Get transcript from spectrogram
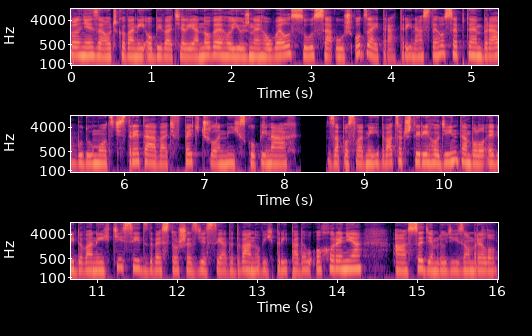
Plne zaočkovaní obyvatelia Nového Južného Walesu sa už od zajtra 13. septembra budú môcť stretávať v 5-členných skupinách. Za posledných 24 hodín tam bolo evidovaných 1262 nových prípadov ochorenia a 7 ľudí zomrelo.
